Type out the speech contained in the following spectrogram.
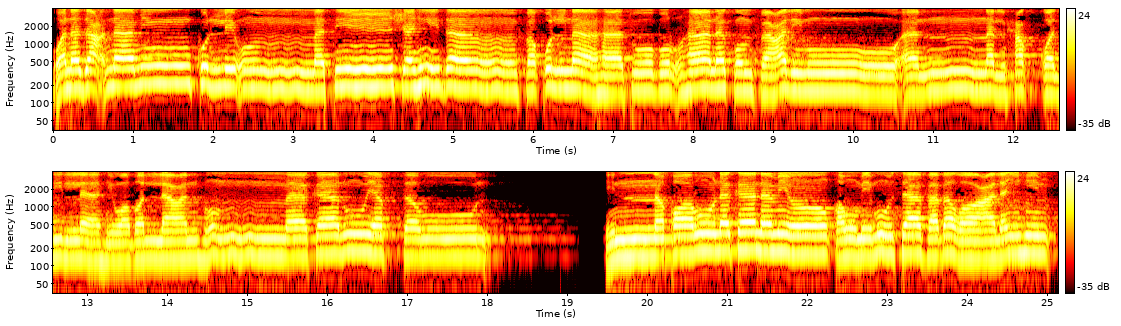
ونزعنا من كل أمة شهيدا فقلنا هاتوا برهانكم فعلموا أن الحق لله وضل عنهم ما كانوا يفترون. إن قارون كان من قوم موسى فبغى عليهم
